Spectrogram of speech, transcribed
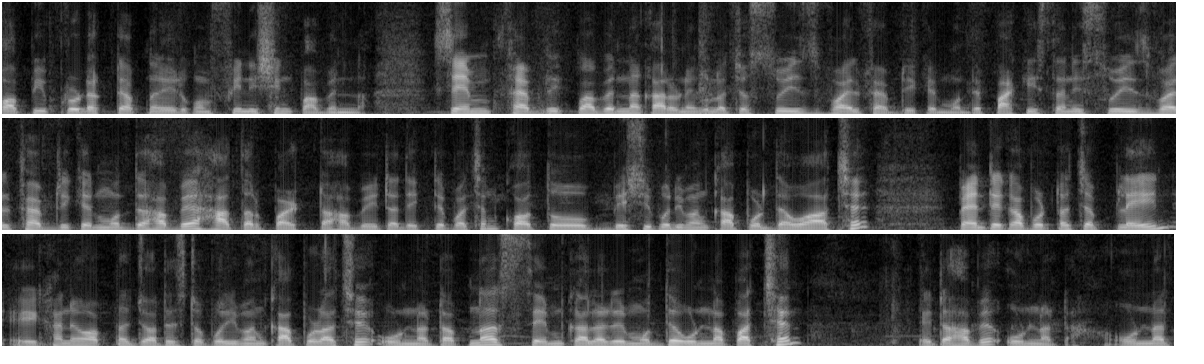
কপি প্রোডাক্টে আপনারা এরকম ফিনিশিং পাবেন না। সেম ফ্যাব্রিক পাবেন না, কারণ এগুলো হচ্ছে সুইস ভয়েল ফ্যাব্রিকের মধ্যে, পাকিস্তানি সুইস ভয়েল ফ্যাব্রিকের মধ্যে হবে, হাতার পার্টটা হবে, এটা দেখতে পাচ্ছেন কত বেশি পরিমাণ কাপড় দেওয়া আছে, প্যান্টের কাপড়টা হচ্ছে প্লেন এখানেও আপনার যথেষ্ট পরিমাণ কাপড় আছে, ওড়নাটা আপনার সেম কালারের মধ্যে ওড়না পাচ্ছেন, এটা হবে ওড়নাটা, ওড়নার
